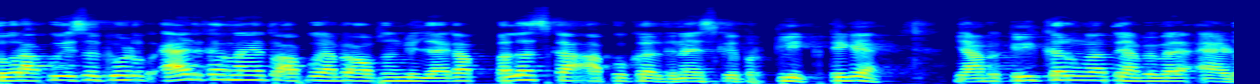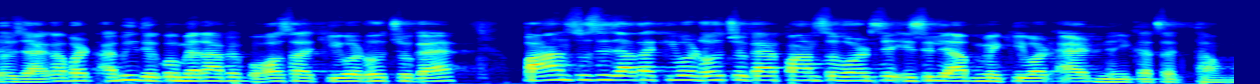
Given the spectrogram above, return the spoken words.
तो अगर आपको ये सब कीवर्ड ऐड करना है तो आपको यहाँ पे ऑप्शन मिल जाएगा प्लस का, आपको कर देना है इसके ऊपर क्लिक ठीक है? यहाँ पे क्लिक करूँगा तो यहाँ पे मेरा ऐड हो जाएगा। बट अभी देखो मेरा यहाँ पे बहुत सारा कीवर्ड हो चुका है। 500 से ज़्यादा कीवर्ड हो चुका है 500 वर्ड से, इसलिए अब मैं कीवर्ड ऐड नहीं कर सकता हूँ।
